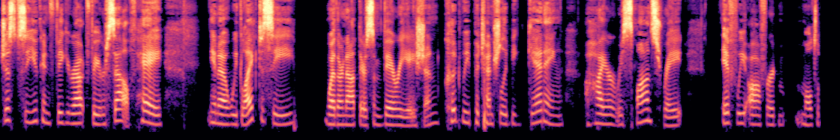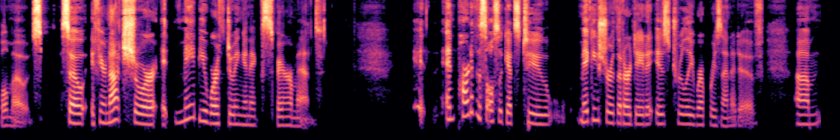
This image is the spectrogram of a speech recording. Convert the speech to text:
just so you can figure out for yourself, hey, you know, we'd like to see whether or not there's some variation. Could we potentially be getting a higher response rate if we offered multiple modes? So if you're not sure, it may be worth doing an experiment. It, and part of this also gets to making sure that our data is truly representative. Um,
